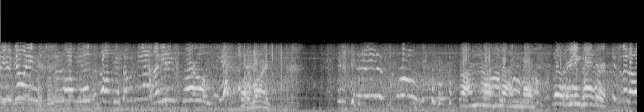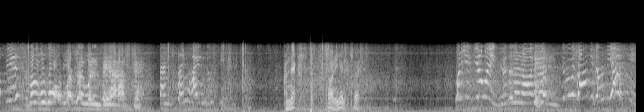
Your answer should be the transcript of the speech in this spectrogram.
are you doing? It's obvious. It's obvious. I wouldn't be asking. I'm eating squirrels. Yeah. Oh my. You're eating squirrels. You're eating conker. Isn't it obvious? If it was obvious, I wouldn't be asked. I'm playing hide and go seek. I'm next. Oh, you're next. Sorry. What are you doing? Isn't it obvious? If it was obvious, I wouldn't be asking.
